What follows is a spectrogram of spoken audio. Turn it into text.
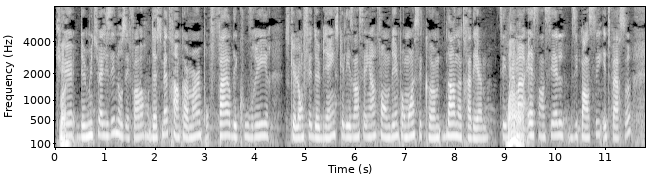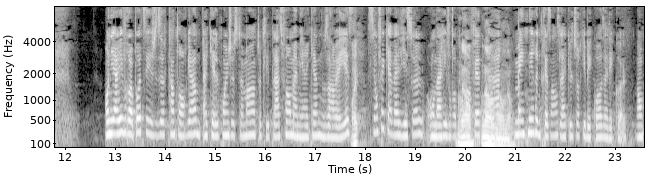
que Ouais. de mutualiser nos efforts, de se mettre en commun pour faire découvrir ce que l'on fait de bien, ce que les enseignants font de bien, pour moi, c'est comme dans notre ADN. C'est Wow. vraiment essentiel d'y penser et de faire ça. On n'y arrivera pas, tu sais, je veux dire, quand on regarde à quel point, justement, toutes les plateformes américaines nous envahissent, Oui. si on fait cavalier seul, on n'arrivera pas, Non, en fait, non, à non, non. maintenir une présence de la culture québécoise à l'école. Donc,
